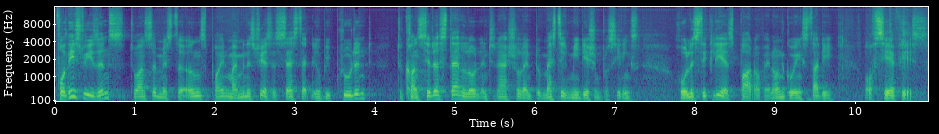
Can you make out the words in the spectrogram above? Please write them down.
For these reasons, to answer Mr. Ng's point, my ministry has assessed that it will be prudent to consider standalone international and domestic mediation proceedings holistically as part of an ongoing study of CFAs.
